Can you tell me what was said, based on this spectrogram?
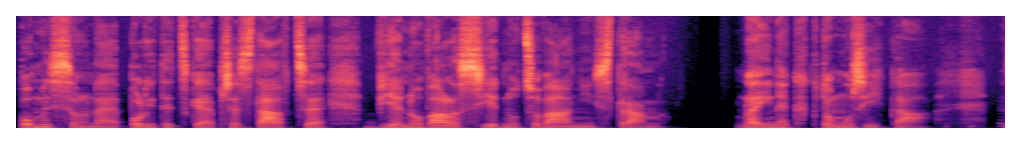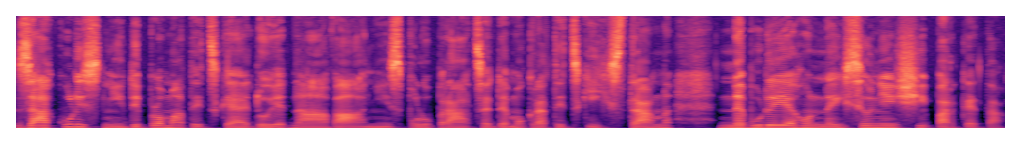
pomyslné politické přestávce věnoval sjednocování stran. Mlejnek k tomu říká, Zákulisní diplomatické dojednávání spolupráce demokratických stran nebude jeho nejsilnější parketa.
